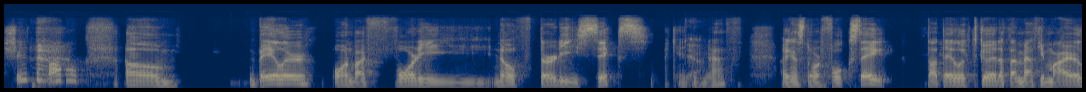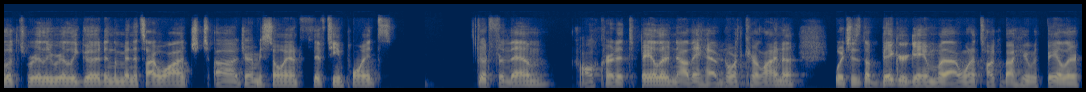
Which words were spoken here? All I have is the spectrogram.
shoot the ball. Um, Baylor won by forty, no thirty six. I can't Yeah. do math against Norfolk State. Thought they looked good. I thought Matthew Mayer looked really really good in the minutes I watched. Uh, Jeremy Sochan fifteen points. Good for them. All credit to Baylor. Now they have North Carolina, which is the bigger game that I want to talk about here with Baylor.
